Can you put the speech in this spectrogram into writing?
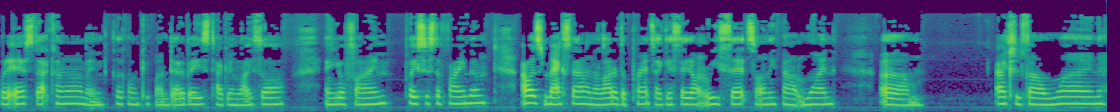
with an S.com, and click on coupon database, type in Lysol, and you'll find places to find them. I was maxed out on a lot of the prints. I guess they don't reset, so I only found one. Um, I actually found one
